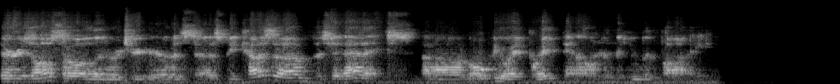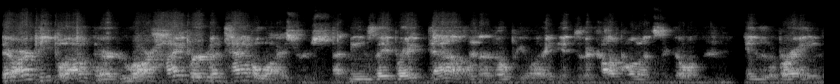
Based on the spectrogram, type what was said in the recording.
There is also a literature here that says because of the genetics of opioid breakdown in the human body, there are people out there who are hyper metabolizers. That means they break down an opioid into the components that go into the brain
